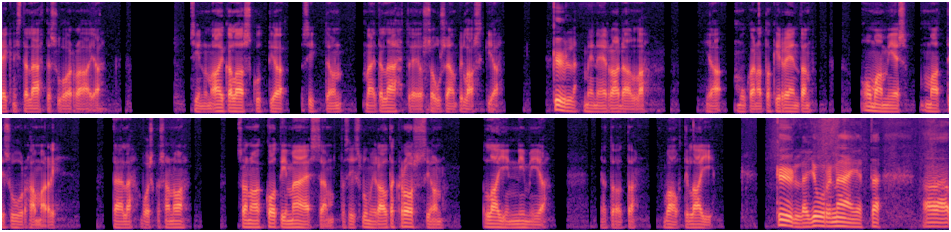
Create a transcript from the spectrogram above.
teknistä lähtösuoraa ja siinä on aikalaskut ja sitten on näitä lähtöjä, jossa useampi laskija Kyllä. menee radalla. Ja mukana toki Rentan oma mies Matti Suurhamari. Täällä voisiko sanoa, sanoa kotimäessä, mutta siis Lumirauta Crossi on lajin nimi ja, ja tuota, vauhtilaji. Kyllä, juuri näin, että ää,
